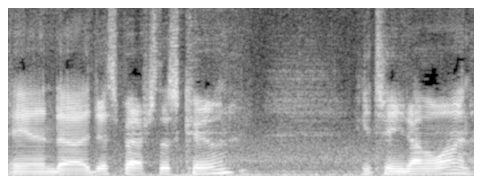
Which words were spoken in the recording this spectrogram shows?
and uh, dispatch this coon continue down the line.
